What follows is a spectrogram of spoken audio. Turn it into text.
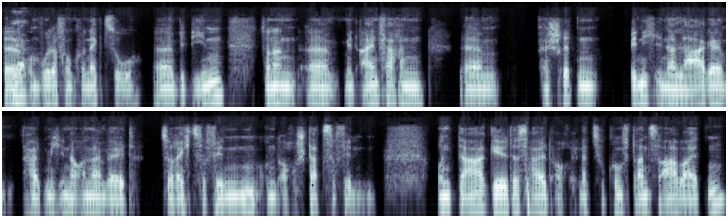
äh, ja. um Vodafone Connect zu äh, bedienen, sondern äh, mit einfachen ähm, Schritten bin ich in der Lage, halt mich in der Online-Welt zurechtzufinden und auch stattzufinden. Und da gilt es halt auch in der Zukunft dran zu arbeiten,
